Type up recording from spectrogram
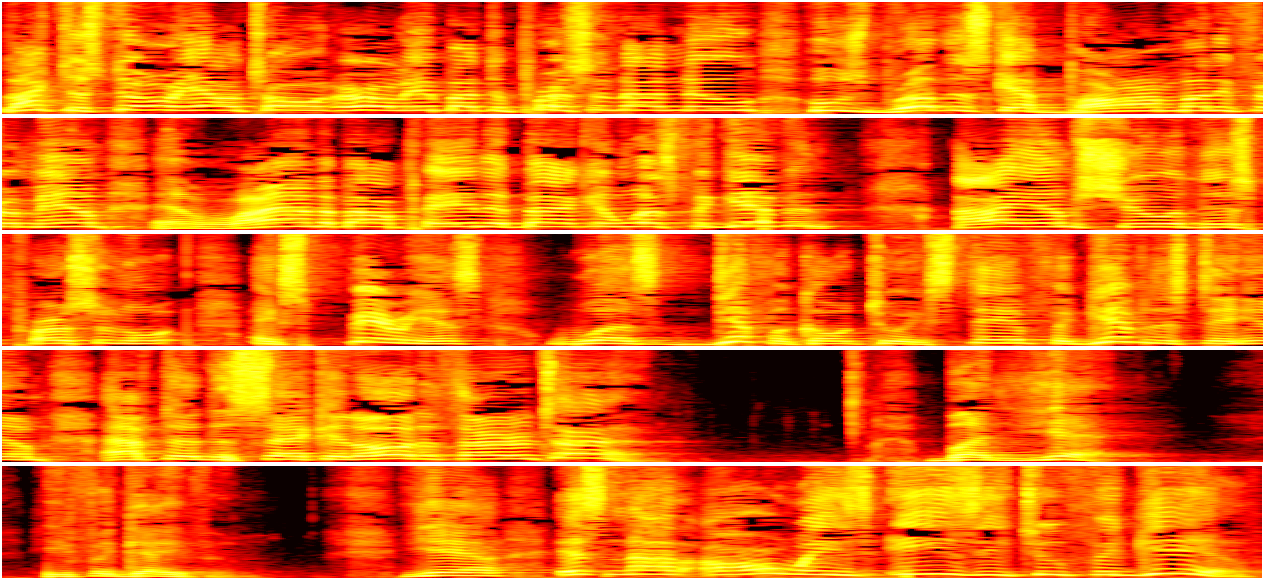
Like the story I told earlier about the person I knew whose brothers kept borrowing money from him and lying about paying it back and was forgiven. I am sure this personal experience was difficult to extend forgiveness to him after the second or the third time. But yet, he forgave him. Yeah, it's not always easy to forgive,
